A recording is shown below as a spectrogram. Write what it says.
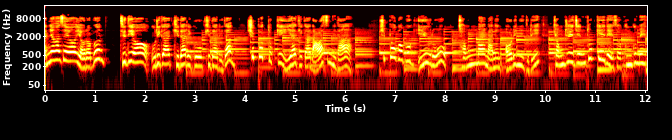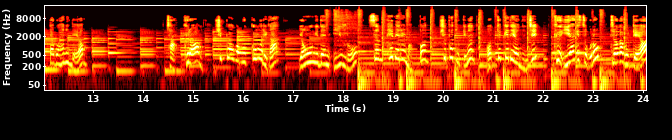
안녕하세요, 여러분. 드디어 우리가 기다리고 기다리던 슈퍼토끼 이야기가 나왔습니다. 슈퍼거북 이후로 정말 많은 어린이들이 경주해진 토끼에 대해서 궁금해 했다고 하는데요. 자, 그럼 슈퍼거북 꾸물이가 영웅이 된 이후로 쓴 패배를 맛본 슈퍼토끼는 어떻게 되었는지 그 이야기 속으로 들어가 볼게요.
